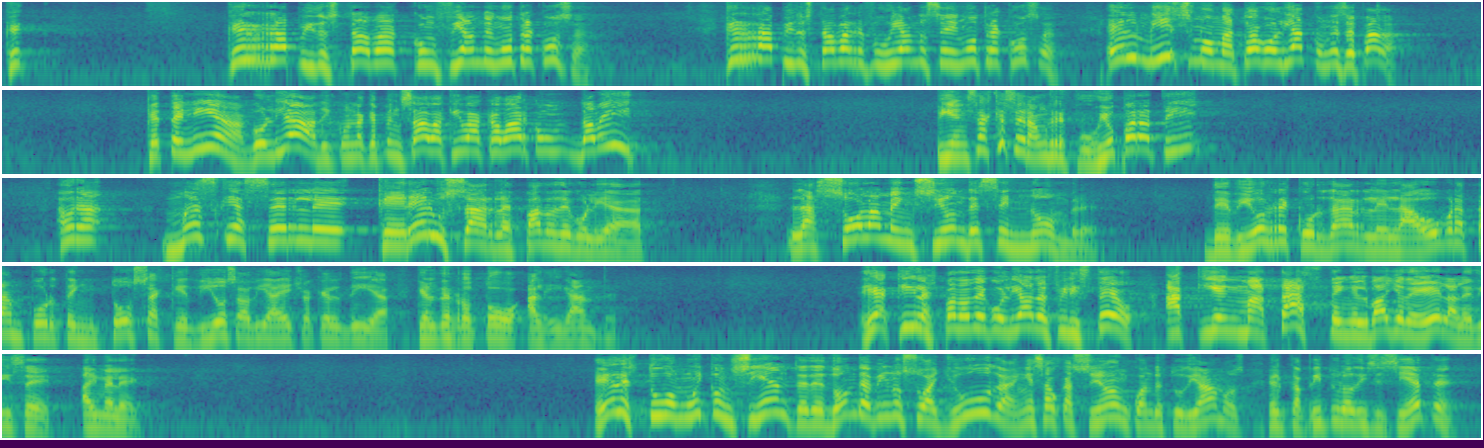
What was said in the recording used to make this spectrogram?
¿Qué, qué rápido estaba confiando en otra cosa! ¡Qué rápido estaba refugiándose en otra cosa! Él mismo mató a Goliat con esa espada que tenía Goliat y con la que pensaba que iba a acabar con David. ¿Piensas que será un refugio para ti? Ahora, más que hacerle querer usar la espada de Goliat, la sola mención de ese nombre debió recordarle la obra tan portentosa que Dios había hecho aquel día que él derrotó al gigante. He aquí la espada de Goliat, el filisteo, a quien mataste en el valle de Ela, le dice Ahimelech. Él estuvo muy consciente de dónde vino su ayuda en esa ocasión cuando estudiamos el capítulo 17.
